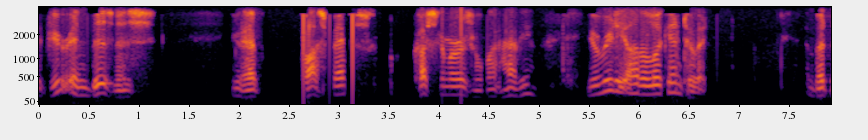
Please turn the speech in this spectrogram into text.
if you're in business, you have prospects, customers, or what have you, you really ought to look into it. But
